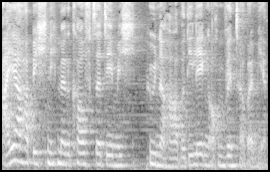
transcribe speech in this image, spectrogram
Eier habe ich nicht mehr gekauft, seitdem ich Hühner habe. Die legen auch im Winter bei mir.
